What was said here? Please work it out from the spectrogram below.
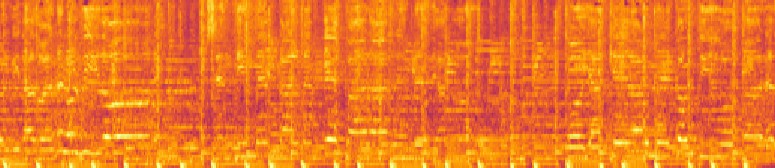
olvidado en el olvido. Sentimentalmente para remediarlo, voy a quedarme contigo para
